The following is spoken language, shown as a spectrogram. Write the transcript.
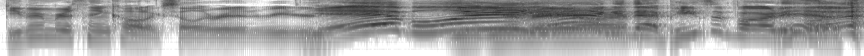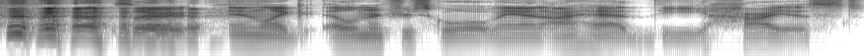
do you remember a thing called Accelerated Reader? Yeah, boy. You- you yeah, AR? get that pizza party. Yeah. So in like elementary school, man, I had the highest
